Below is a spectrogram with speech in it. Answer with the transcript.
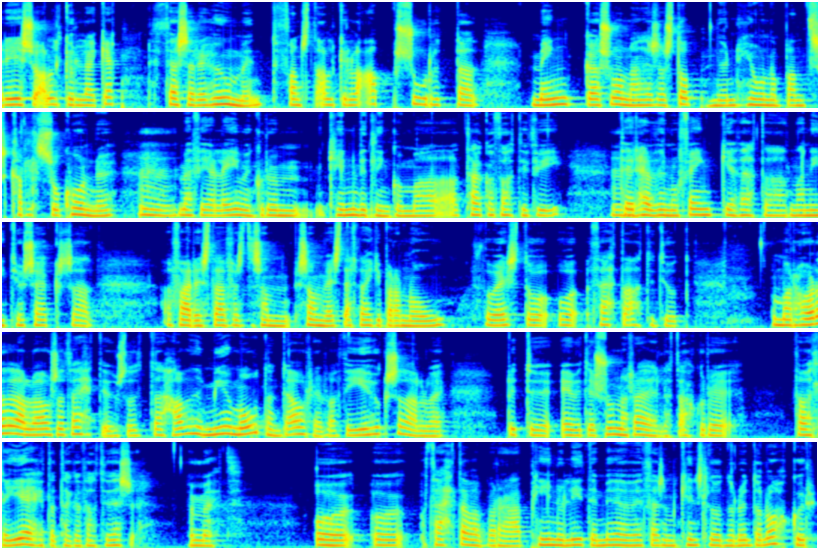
risu algjörlega gegn þessari hugmynd fannst algjörlega absúrt að menga svona þessa stopnun hjónabands kalls og konu mm. með því að leiða einhverjum kynvillingum að, að taka þátt í því. Þeir hefðu nú fengið þetta þarna 96 að, að fara í staðfesta sam, samvist. Er það ekki bara nóg þú veist og, og þetta attitút? Og maður horfði alveg á þess að þetta veist, þetta hafði mjög mótandi áhrif af því ég hugsaði alveg byttu ef þetta er svona ræðilegt akkur, þá ætla ég ekkert að taka þátt í þessu? Einmitt. og, og þetta var bara pínu lítið miðað við það sem kynsluðunar undan okkur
